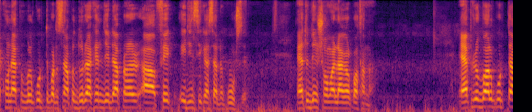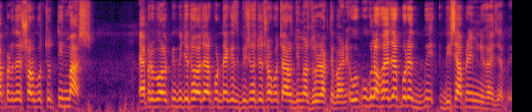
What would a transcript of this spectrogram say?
এখন অ্যাপ্রুভাল করতে পারতেছেন আপনি ধরে রাখেন যেটা আপনার ফেক এজেন্সির কাছে আপনি করছেন এতদিন সময় লাগার কথা না। অ্যাপ্রুভাল করতে আপনাদের সর্বোচ্চ তিন মাস। অ্যাপ্রুভাল পিপিজেট হয়ে যাওয়ার পর দেখে ভিসা হচ্ছে সর্বোচ্চ আরও দুই মাস ধরে রাখতে পারেন। ওগুলো হয়ে যাওয়ার পরে ভিসা আপনার এমনি হয়ে যাবে।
